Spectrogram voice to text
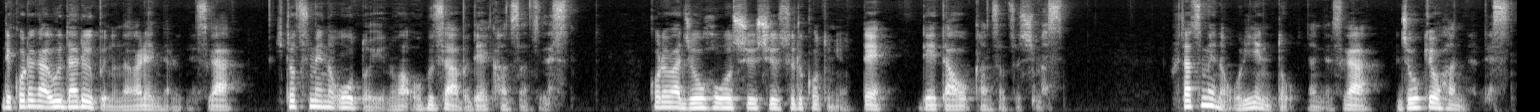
で、これが UDA ループの流れになるんですが、一つ目の O というのは Observe で観察です。これは情報を収集することによってデータを観察します。二つ目のオリエントなんですが、状況判断です。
